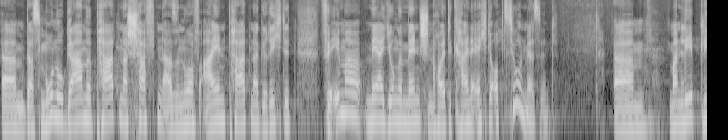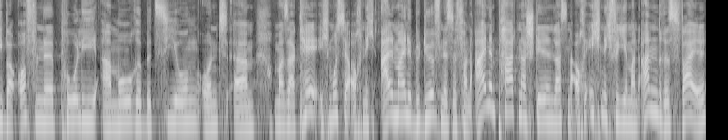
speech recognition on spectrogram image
ähm, dass monogame Partnerschaften, also nur auf einen Partner gerichtet, für immer mehr junge Menschen heute keine echte Option mehr sind. Ähm, man lebt lieber offene, polyamore Beziehungen und, ähm, und man sagt, hey, ich muss ja auch nicht all meine Bedürfnisse von einem Partner stillen lassen, auch ich nicht für jemand anderes, weil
